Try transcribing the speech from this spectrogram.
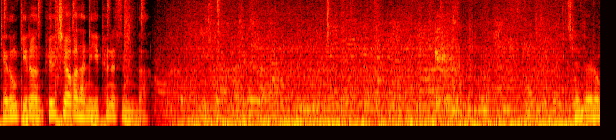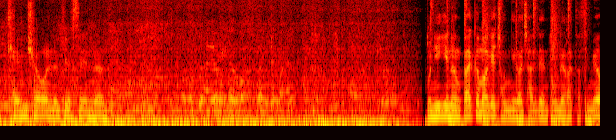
개동길은 휠체어가 다니기 편했습니다. 제대로 감성을 느낄 수 있는 분위기는 깔끔하게 정리가 잘 된 동네 같았으며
